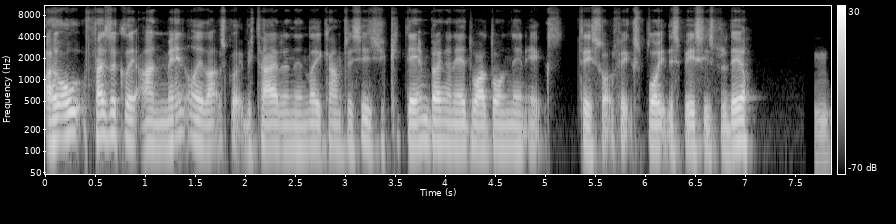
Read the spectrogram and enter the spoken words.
I- all- physically and mentally, that's got to be tiring. And like Anthony says, you could then bring an Edouard on then to, ex- to sort of exploit the spaces for there. Mm,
